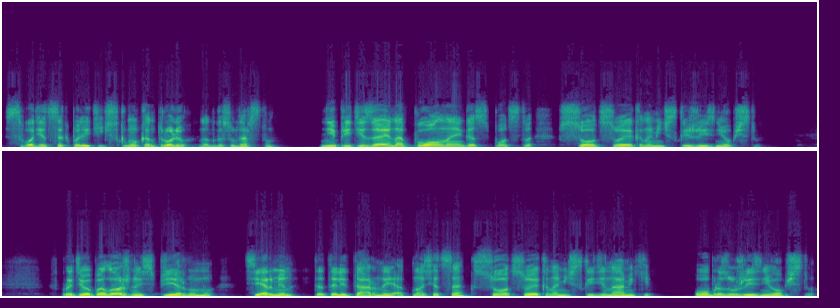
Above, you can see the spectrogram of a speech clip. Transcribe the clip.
сводятся к политическому контролю над государством, не притязая на полное господство в социоэкономической жизни общества. В противоположность первому, термин тоталитарный относится к социоэкономической динамике, образу жизни общества.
